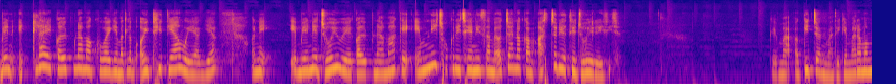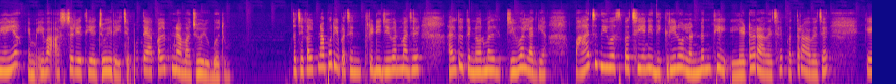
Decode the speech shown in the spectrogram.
બેન એટલા એ કલ્પનામાં ખોવાઈ ગયા, મતલબ અહીંથી ત્યાં વયા ગયા અને એ બેને જોયું એ કલ્પનામાં કે એમની છોકરી છે એની સામે અચાનક આમ આશ્ચર્યથી જોઈ રહી છે. કે મા કિચનમાંથી કે મારા મમ્મી અહીંયા એમ એવા આશ્ચર્યથી એ જોઈ રહી છે, પોતે આ કલ્પનામાં જોયું બધું. પછી કલ્પના પૂરી, પછી થ્રીડી જીવનમાં જે હાલતું તે નોર્મલ જીવવા લાગ્યા. પાંચ દિવસ પછી એની દીકરીનો લંડનથી લેટર આવે છે, પત્ર આવે છે કે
